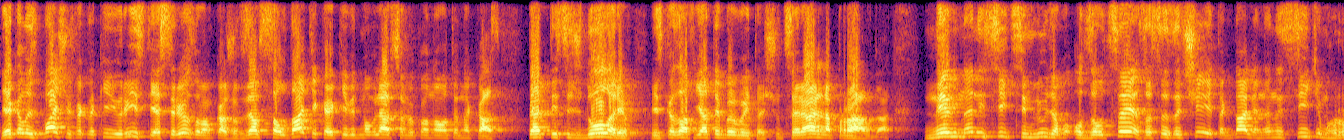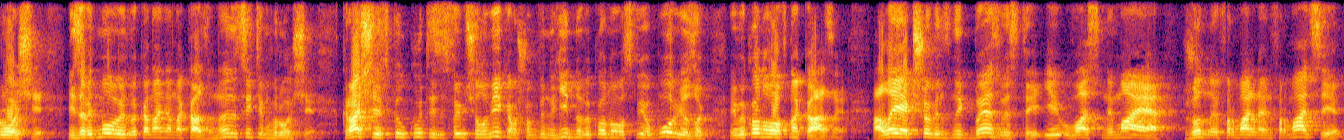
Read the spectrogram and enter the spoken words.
Я колись бачив, як такий юрист, я серйозно вам кажу, взяв солдатика, який відмовлявся виконувати наказ 5 тисяч доларів і сказав: Я тебе витащу. Це реальна правда. Не, не несіть цим людям от за оце, за СЗЧ і так далі, не несіть їм гроші. І за відмову від виконання наказу, не несіть їм гроші. Краще спілкуйтесь зі своїм чоловіком, щоб він гідно виконував свій обов'язок і виконував накази. Але якщо він зник безвісти і у вас немає жодної формальної інформації,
